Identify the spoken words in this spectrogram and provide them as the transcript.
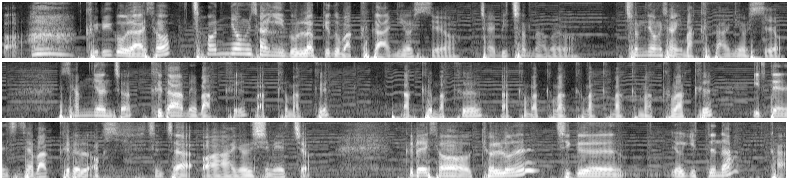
그리고 나서 첫 영상이 놀랍게도 마크가 아니었어요. 제가 미쳤나봐요. 첫 영상이 마크가 아니었어요. 3년 전? 그 다음에 마크, 마크, 마크, 마크, 마크, 마크, 마크, 마크, 마크, 마크, 마크, 마크. 이때는 진짜 마크를 억시, 진짜, 와, 열심히 했죠. 그래서 결론은 지금 여기 뜨나? 가,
